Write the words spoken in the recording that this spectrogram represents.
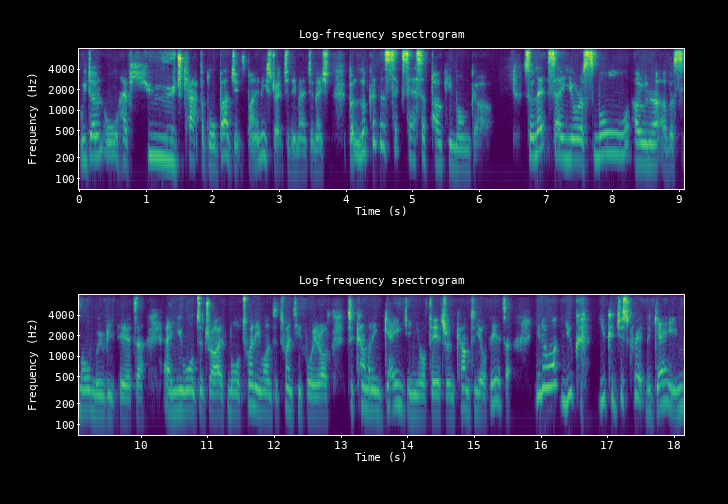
we don't all have huge capital budgets by any stretch of the imagination, but look at the success of Pokemon Go. So let's say you're a small owner of a small movie theater and you want to drive more 21 to 24 year olds to come and engage in your theater and come to your theater. You know what? You could, you could just create the game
